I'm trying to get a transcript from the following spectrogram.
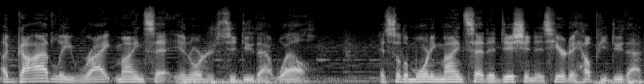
a godly, right mindset in order to do that well. And so the Morning Mindset Edition is here to help you do that.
